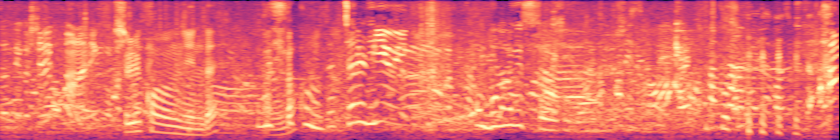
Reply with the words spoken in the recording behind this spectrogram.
근데 이거 실리콘 아닌 것 같아요. 실리콘인데? 우리 아닌가? 실리콘인데? 젤리? 비유인 것 같아요. 어, 모르겠어요, 그거. 한번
